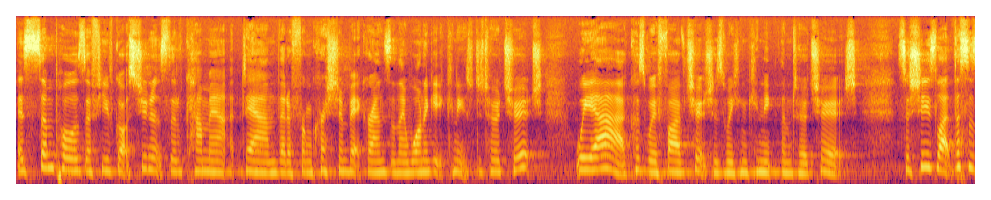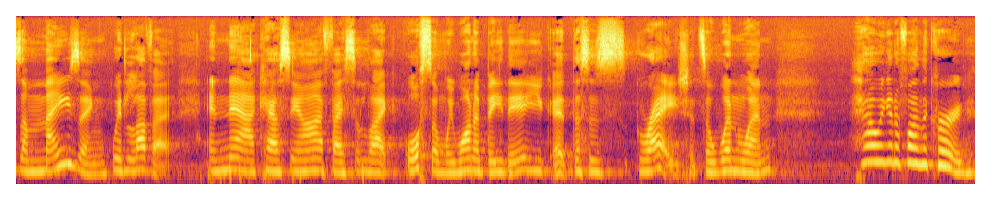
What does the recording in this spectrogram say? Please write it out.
as simple as if you've got students that have come out down that are from Christian backgrounds and they want to get connected to a church, we are because we're five churches. We can connect them to a church. So she's like, "This is amazing. We'd love it." And now Kelsey and I like, "Awesome. We want to be there. You, uh, this is great. It's a win-win." How are we going to find the crew?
